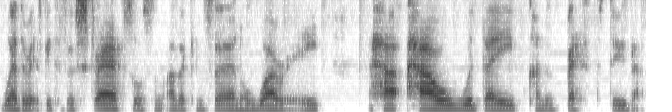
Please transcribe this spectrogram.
whether it's because of stress or some other concern or worry, how, how would they kind of best do that?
